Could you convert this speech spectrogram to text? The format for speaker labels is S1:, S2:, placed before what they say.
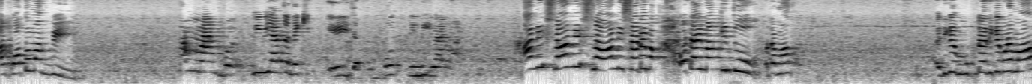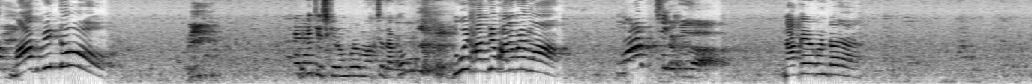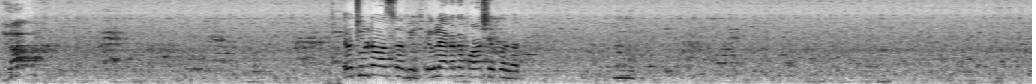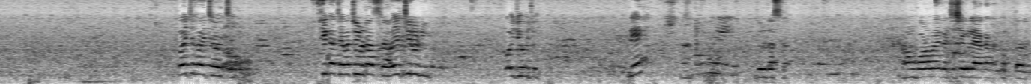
S1: আর কত মাখবি?
S2: আমি মাখবো। দেখি। এই দেখো বিবিয়ার
S1: আনিস না আনিস না আনিস না ওটাই মাখ ওটাই মাখ কিন্তু ওটা মাখ। এদিকে মুখটা এদিকে করে মাখ মাখবি তো। দেখেছিস কিরম করে মাখছে দেখো। দুই হাত দিয়ে ভালো করে মাখ।
S2: মাখছি।
S1: নাকের ওখানটা হ্যাঁ। এবার চুলটাও আসরাবি এগুলো একা একা করা শেখো এবার হুম। হয়েছে হয়েছে হয়েছে। ঠিক আছে এবার চুলটা আসরা ওই যে চিরুনি। ওই যে ওই যে। নে। হ্যাঁ, চুলটা আসরা এখন বড় হয়ে গেছে সেগুলো একা একা করতে হবে।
